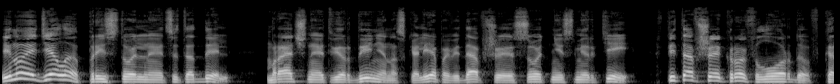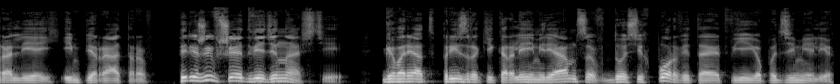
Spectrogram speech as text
Иное дело – престольная цитадель, мрачная твердыня на скале, повидавшая сотни смертей, впитавшая кровь лордов, королей, императоров, пережившая две династии. Говорят, призраки королей мириамцев до сих пор витают в ее подземельях.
